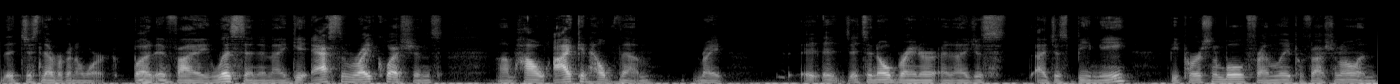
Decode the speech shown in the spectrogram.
it's just never going to work. But if I listen and I get ask them the right questions, um, how I can help them, right? It, it, it's a no brainer, and I just I just be me, be personable, friendly, professional, and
